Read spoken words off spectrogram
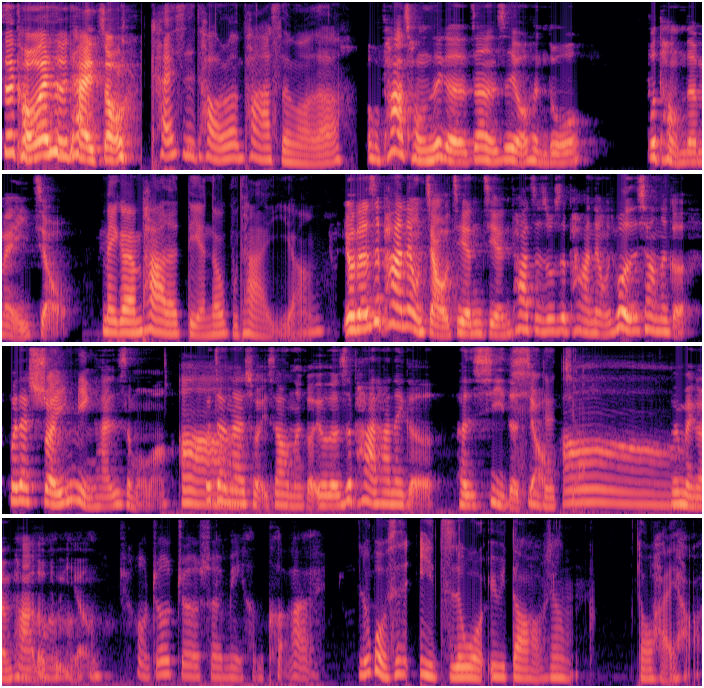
这口味是不是太重？开始讨论怕什么了？我、哦、怕虫这个真的是有很多不同的美角。每个人怕的点都不太一样，有的人是怕那种脚尖尖，怕蜘蛛是怕那种，或者是像那个会在水敏还是什么吗？啊，会站在水上那个。有的人是怕它那个很细的脚，哦，所以每个人怕的都不一样。我就觉得水敏很可爱。如果是一只，我遇到好像都还好。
